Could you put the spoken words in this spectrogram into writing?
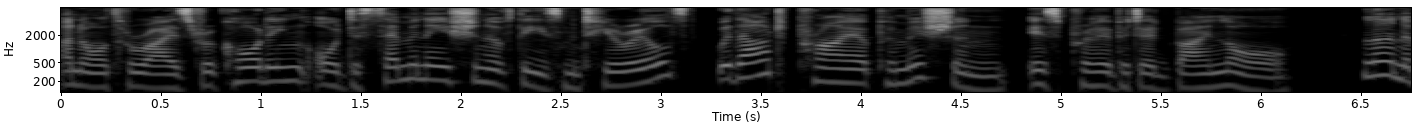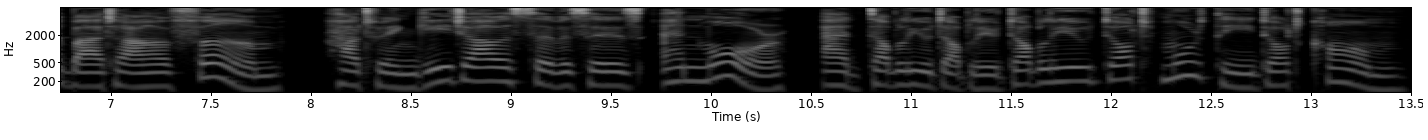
Unauthorized recording or dissemination of these materials without prior permission is prohibited by law. Learn about our firm, how to engage our services, and more at www.murthy.com.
